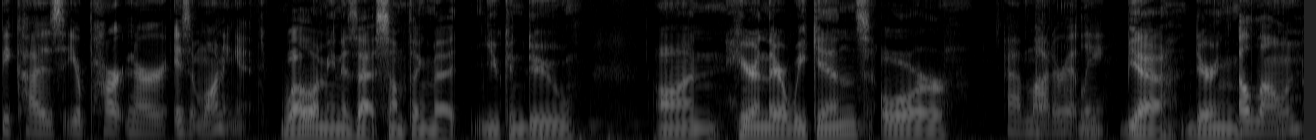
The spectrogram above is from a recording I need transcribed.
because your partner isn't wanting it? Well, I mean, is that something that you can do on here and there weekends or Uh, moderately yeah, during alone.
